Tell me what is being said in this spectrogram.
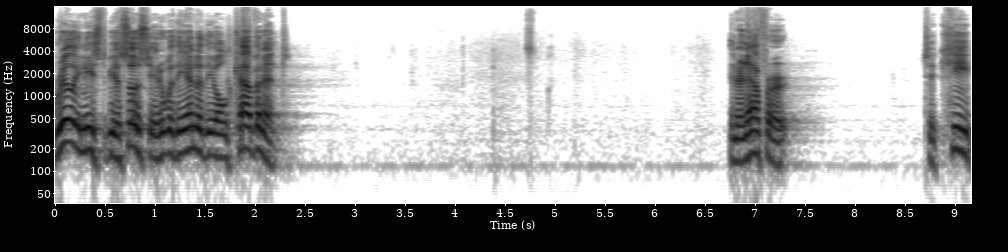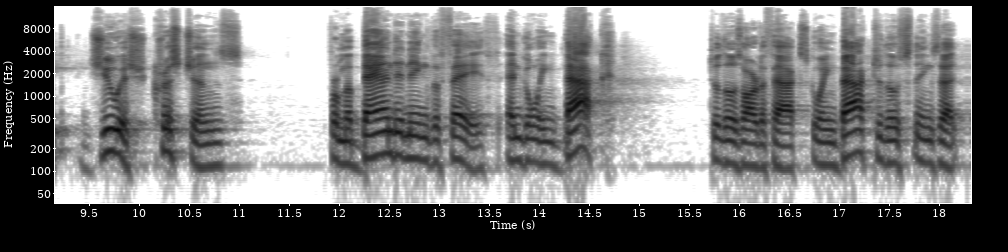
really needs to be associated with the end of the Old Covenant. In an effort to keep Jewish Christians from abandoning the faith and going back to those artifacts, going back to those things that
